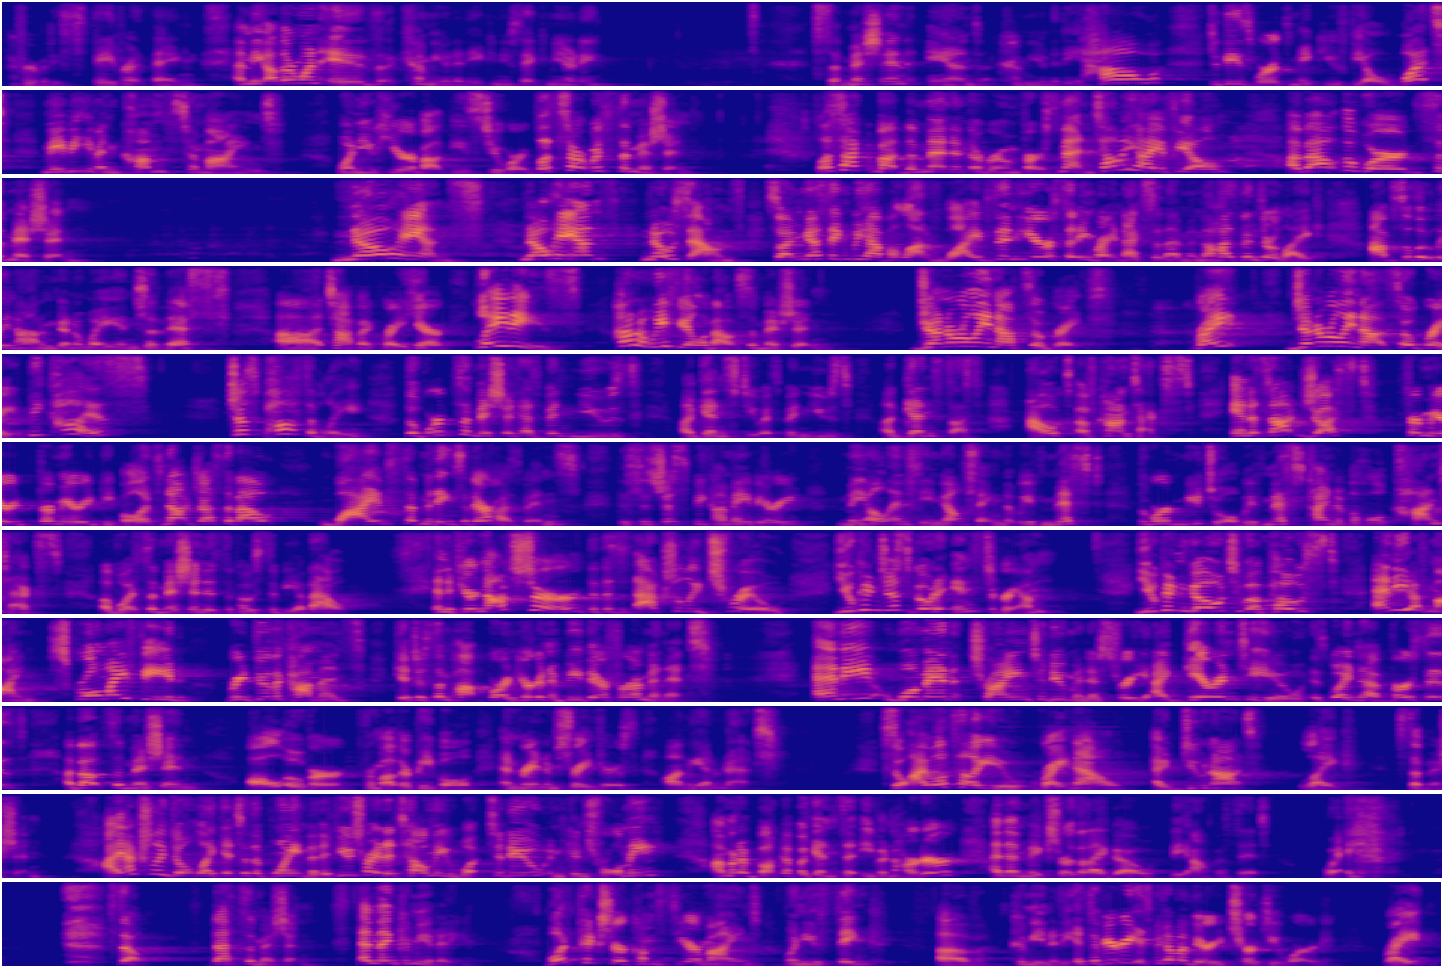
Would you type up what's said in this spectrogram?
everybody's favorite thing. And the other one is community. Can you say community? Submission and community. How do these words make you feel? What maybe even comes to mind when you hear about these two words? Let's start with submission. Let's talk about the men in the room first. Men, tell me how you feel about the word submission. No hands. No hands, no sounds. So I'm guessing we have a lot of wives in here sitting right next to them, and the husbands are like, absolutely not. I'm gonna weigh into this uh, topic right here. Ladies, how do we feel about submission? Generally, not so great, right? Generally, not so great because just possibly the word submission has been used against you. It's been used against us out of context. And it's not just for married, for married people, it's not just about wives submitting to their husbands. This has just become a very male and female thing that we've missed the word mutual. We've missed kind of the whole context of what submission is supposed to be about. And if you're not sure that this is actually true, you can just go to Instagram. You can go to a post, any of mine, scroll my feed, read through the comments, get you some popcorn. You're gonna be there for a minute. Any woman trying to do ministry, I guarantee you, is going to have verses about submission all over from other people and random strangers on the internet. So I will tell you right now, I do not like submission. I actually don't like it to the point that if you try to tell me what to do and control me, I'm gonna buck up against it even harder and then make sure that I go the opposite way. so that's submission. And then community. What picture comes to your mind when you think of community? It's a very, it's become a very churchy word, right?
